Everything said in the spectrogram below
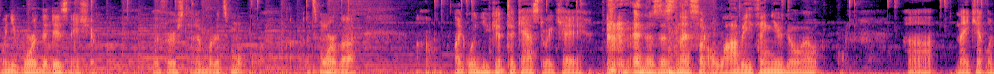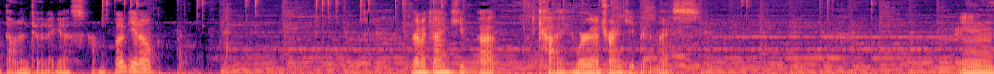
when you board the Disney ship the first time, but it's more uh, it's more of a um, like when you get to Castaway Cay and there's this nice little lobby thing you go out. Uh, now you can't look down into it, I guess, but you know, we're gonna kind of keep uh, Kai. We're gonna try and keep it nice. And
